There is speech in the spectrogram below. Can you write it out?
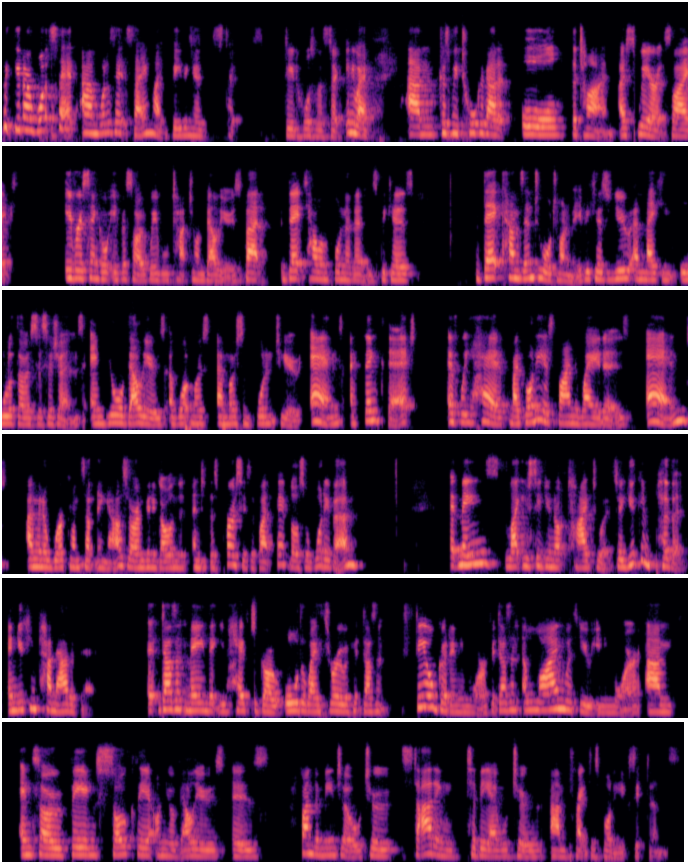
But you know, what's that? Um, what is that saying? Like beating a stick, dead horse with a stick. Anyway, um, because we talk about it all the time. I swear it's like every single episode we will touch on values but that's how important it is because that comes into autonomy because you are making all of those decisions and your values are what most are most important to you. And i think that if we have my body is fine the way it is and i'm going to work on something else or i'm going to go in the, into this process of like fat loss or whatever it means like you said you're not tied to it. So you can pivot and you can come out of that it doesn't mean that you have to go all the way through if it doesn't feel good anymore, if it doesn't align with you anymore. Um, and so being so clear on your values is fundamental to starting to be able to um, practice body acceptance.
